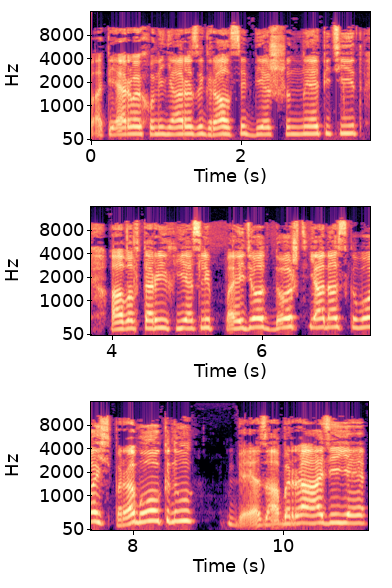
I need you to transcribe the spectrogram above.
Во-первых, у меня разыгрался бешеный аппетит, а во-вторых, если пойдет дождь, я насквозь промокну. Безобразие!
